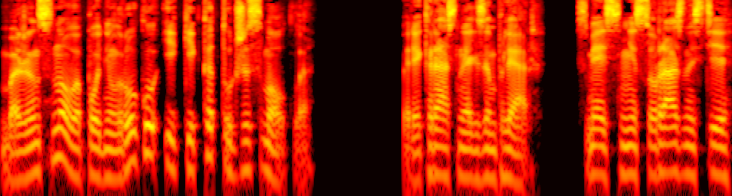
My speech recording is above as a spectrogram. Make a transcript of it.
Бажен снова поднял руку, и Кика тут же смолкла. «Прекрасный экземпляр. Смесь несуразности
